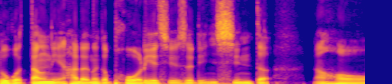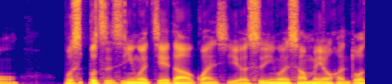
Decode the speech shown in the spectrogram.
如果当年它的那个破裂其实是零星的，然后不是不只是因为街道关系，而是因为上面有很多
